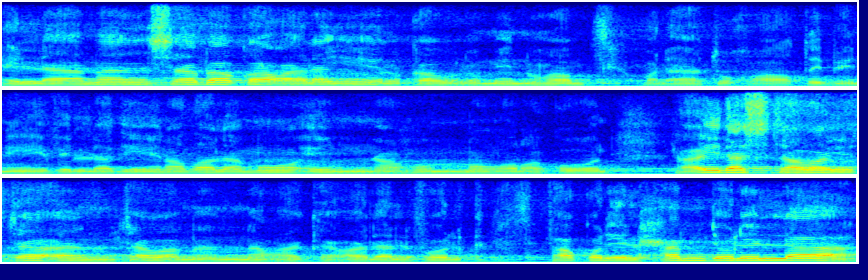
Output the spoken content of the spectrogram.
إلا من سبق عليه القول منهم. ولا تخاطبني في الذين ظلموا إنهم مغرقون. فإذا استويت أنت ومن معك على الفلك فقل الحمد لله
